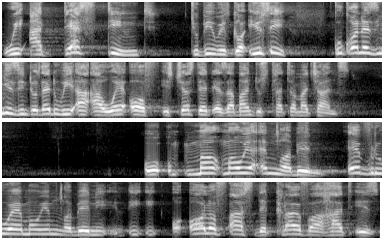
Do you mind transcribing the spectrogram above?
we are destined to be with God. You see, kukhona ezinye izinto that we are aware of. It's just that as abantu sithatha ama chance. Um, mawuya emngcwabeni everywhere mawuya emngcwabeni all of us the cry of our heart is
